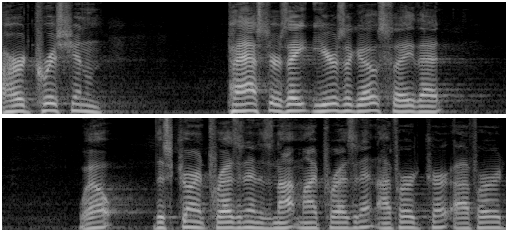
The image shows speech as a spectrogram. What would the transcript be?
I heard Christian pastors eight years ago say that, well, this current president is not my president. I've heard, I've heard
